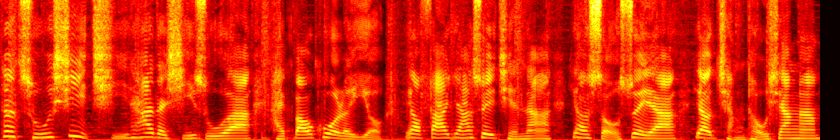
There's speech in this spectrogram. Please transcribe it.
那除夕其他的习俗啊，还包括了有要发压岁钱啊，要守岁啊，要抢头香啊。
